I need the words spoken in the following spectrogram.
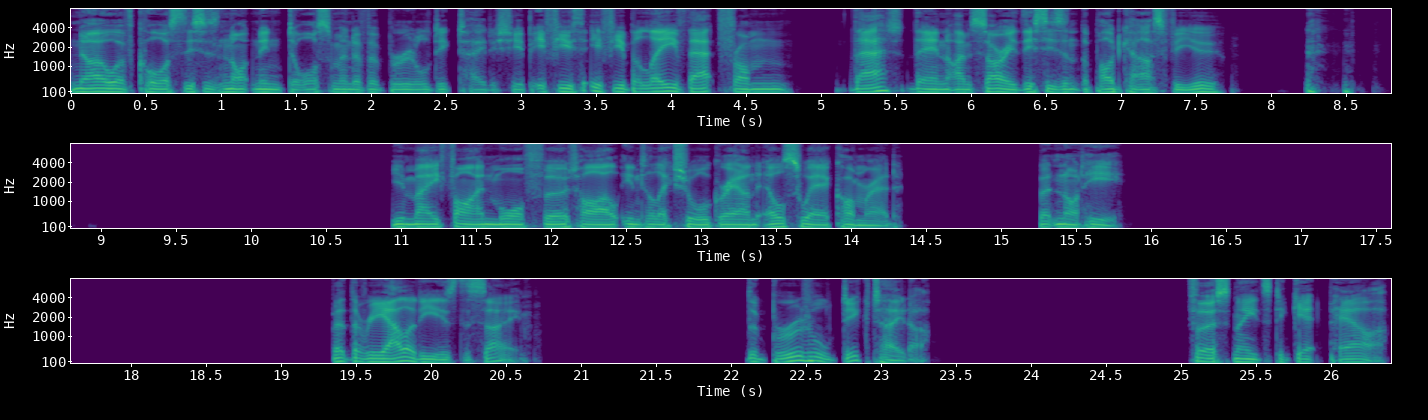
No, of course, this is not an endorsement of a brutal dictatorship. If you if you believe that from that, then I'm sorry, this isn't the podcast for you. you may find more fertile intellectual ground elsewhere, comrade, but not here. But the reality is the same. The brutal dictator first needs to get power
